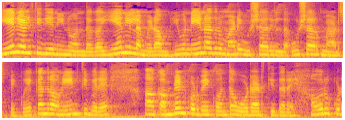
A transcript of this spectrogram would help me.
ಏನು ಹೇಳ್ತಿದ್ಯಾ ನೀನು? ಅಂದಾಗ, ಏನಿಲ್ಲ ಮೇಡಮ್. ಇವನೇನಾದರೂ ಮಾಡಿ ಹುಷಾರಿಲ್ಲ ಹುಷಾರು ಮಾಡಿಸ್ಬೇಕು. ಯಾಕಂದ್ರೆ ಅವ್ನು ಹೆಂಡ್ತಿ ಬೇರೆ ಕಂಪ್ಲೇಂಟ್ ಕೊಡಬೇಕು ಅಂತ ಓಡಾಡ್ತಿದ್ದಾರೆ. ಅವರು ಕೂಡ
